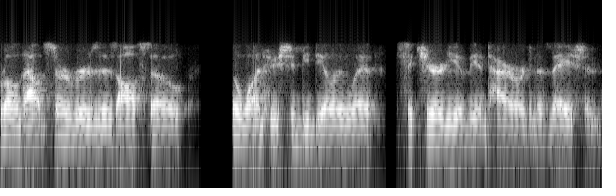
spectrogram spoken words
rolls out servers is also the one who should be dealing with security of the entire organization.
